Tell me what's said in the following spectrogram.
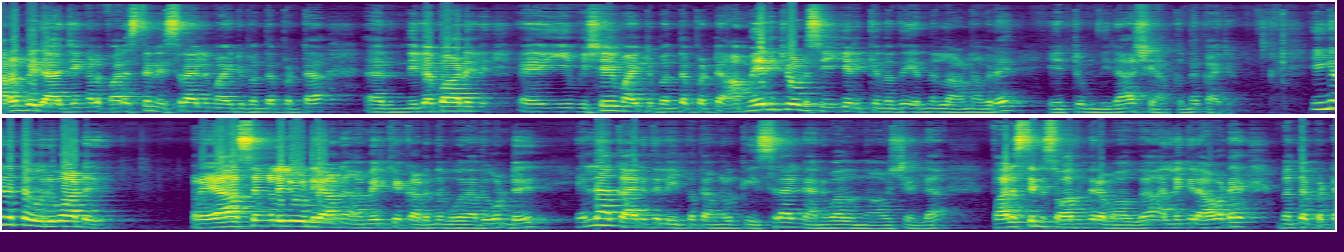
അറബ് രാജ്യങ്ങൾ പലസ്തീൻ ഇസ്രായേലുമായിട്ട് ബന്ധപ്പെട്ട നിലപാടിൽ ഈ വിഷയമായിട്ട് ബന്ധപ്പെട്ട് അമേരിക്കയോട് സ്വീകരിക്കുന്നത് എന്നുള്ളതാണ് അവരെ ഏറ്റവും നിരാശയാക്കുന്ന കാര്യം. ഇങ്ങനത്തെ ഒരുപാട് പ്രയാസങ്ങളിലൂടെയാണ് അമേരിക്ക കടന്നു പോകുന്നത്. അതുകൊണ്ട് എല്ലാ കാര്യത്തിലും ഇപ്പോൾ തങ്ങൾക്ക് ഇസ്രായേലിന്റെ അനുവാദമൊന്നും ആവശ്യമില്ല. പലസ്തീൻ സ്വാതന്ത്ര്യമാവുക അല്ലെങ്കിൽ അവിടെ ബന്ധപ്പെട്ട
